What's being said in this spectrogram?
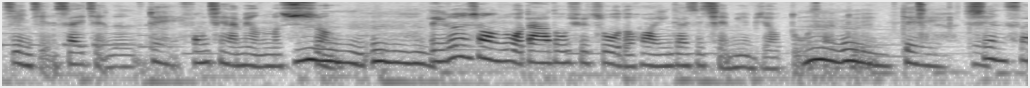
健检筛检的，对，风气还没有那么盛。嗯嗯嗯。理论上，如果大家都去做的话，应该是前面比较多才对。嗯、对。现在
